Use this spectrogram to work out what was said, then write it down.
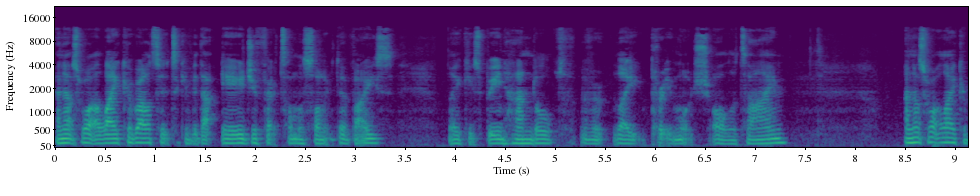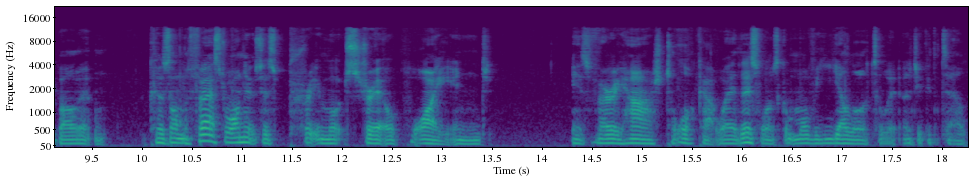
and that's what I like about it to give it that age effect on the Sonic device, like it's being handled like pretty much all the time, and that's what I like about it. Because on the first one, it's just pretty much straight up white, and it's very harsh to look at. Where this one's got more of a yellow to it, as you can tell.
